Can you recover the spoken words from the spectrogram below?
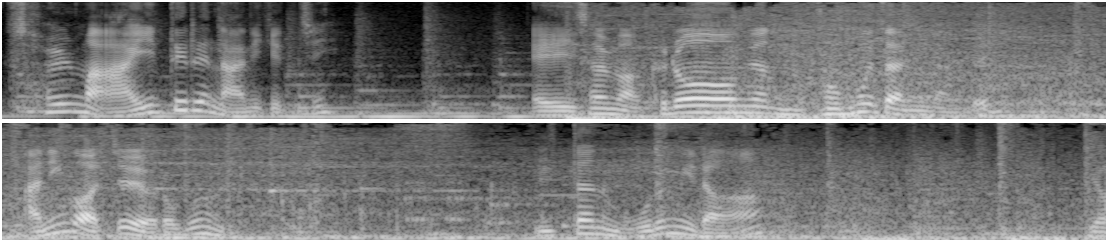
설마 아이들은 아니겠지? 에이 설마 그러면 너무 잔인한데? 아닌 것 같죠 여러분? 일단은 모릅니다 야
